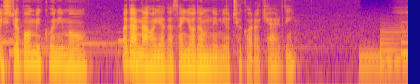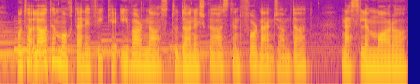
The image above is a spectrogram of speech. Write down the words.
اشتباه می‌کنیم و و در نهایت اصلا یادمون نمیاد چه کارا کردیم. مطالعات مختلفی که ایوار ناس تو دانشگاه آستنفورد انجام داد نسل ما را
